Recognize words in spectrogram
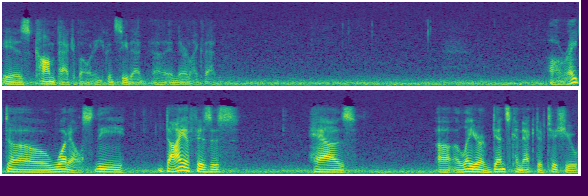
is compact bone, and you can see that uh, in there like that. All right, uh, what else? The diaphysis has uh, a layer of dense connective tissue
